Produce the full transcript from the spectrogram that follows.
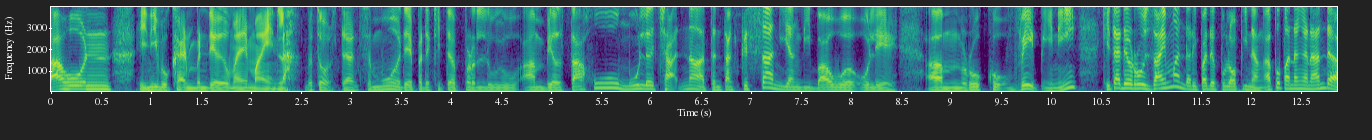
tahun ini bukan benda main-main lah. Betul. Dan semua daripada kita perlu ambil tahu mula cakna tentang kesan yang dibawa oleh um, rokok vape ini. Kita ada Rozaiman daripada Pulau Pinang. Apa pandangan anda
